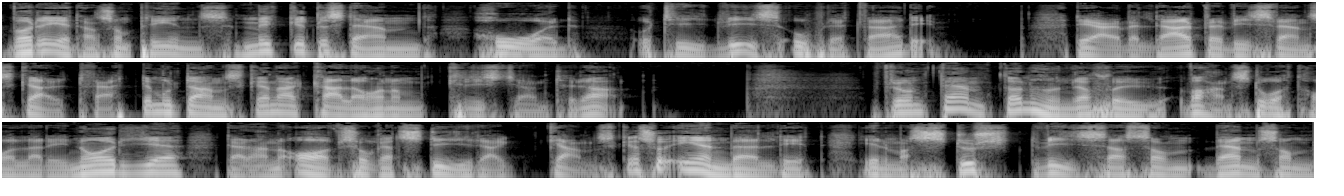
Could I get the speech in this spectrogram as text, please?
var redan som prins mycket bestämd, hård och tidvis orättfärdig. Det är väl därför vi svenskar, tvärt emot danskarna, kallar honom Kristian Tyrann. Från 1507 var han ståthållare i Norge där han avsåg att styra ganska så enväldigt genom att störst visa som vem som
